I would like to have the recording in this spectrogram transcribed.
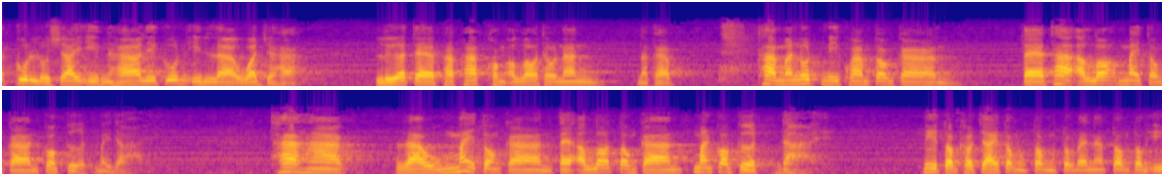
ศكل شيء هالك إلا وجهه เหลือแต่พระพักตร์ของอัลลอฮ์เท่านั้นนะครับ ถ้ามนุษย์มีความต้องการ แต่ถ้าอัลลอฮ์ไม่ต้องการก็เกิดไม่ได้ ถ้าหากเราไม่ต้องการ แต่อัลลอฮ์ต้องการมันก็เกิดได้ นี่ต้องเข้าใจต้องต้องตรงไหนะต้องต้องอี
